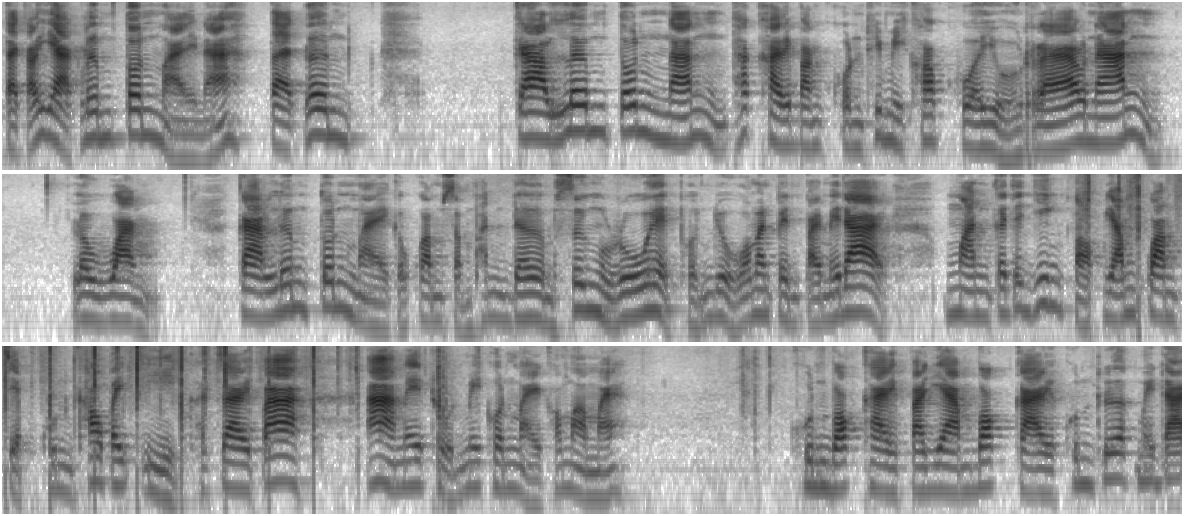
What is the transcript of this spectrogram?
แต่ก็อยากเริ่มต้นใหม่นะ แต่เริ่มการเริ่มต้นนั้น ถ้าใครบางคนที่มีครอบครัวอยู่แล้วนั้น ระวัง การเริ่มต้นใหม่กับความสัมพันธ์เดิม ซึ่งรู้เหตุผลอยู่ว่ามันเป็นไปไม่ได้ มันก็จะยิ่งตอกย้ำความเจ็บคุณเข้าไปอีกเข้าใจป้าอ่าเมถุนมีคนใหม่เข้ามาไหมคุณบล็อกใครพยายามบล็อกใครคุณเลือกไม่ได้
